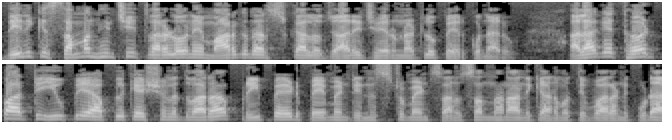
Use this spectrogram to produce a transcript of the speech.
దీనికి సంబంధించి త్వరలోనే మార్గదర్శకాలు జారీ చేయనున్నట్లు పేర్కొన్నారు. అలాగే థర్డ్ పార్టీ యూపీఐ అప్లికేషన్ల ద్వారా ప్రీపెయిడ్ పేమెంట్ ఇన్స్ట్రుమెంట్స్ అనుసంధానానికి అనుమతి ఇవ్వాలని కూడా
